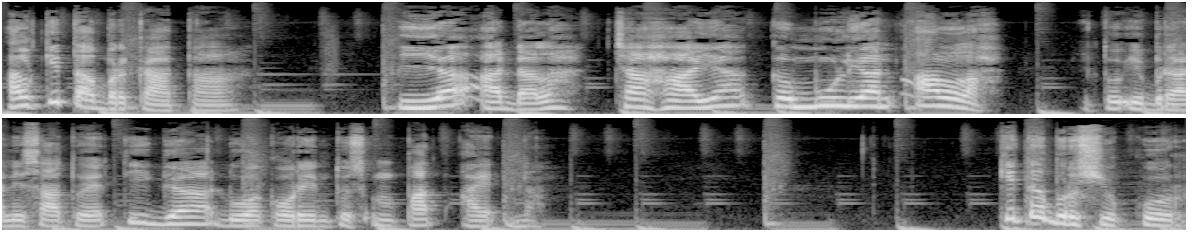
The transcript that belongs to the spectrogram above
Alkitab berkata, Ia adalah cahaya kemuliaan Allah. Itu Ibrani 1 ayat 3, 2 Korintus 4 ayat 6. Kita bersyukur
